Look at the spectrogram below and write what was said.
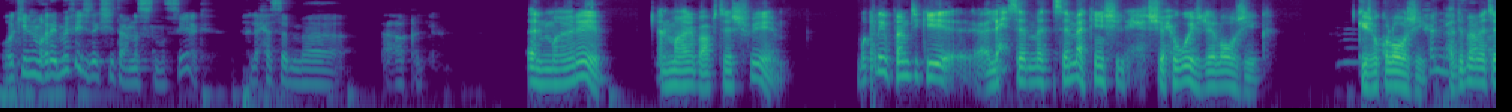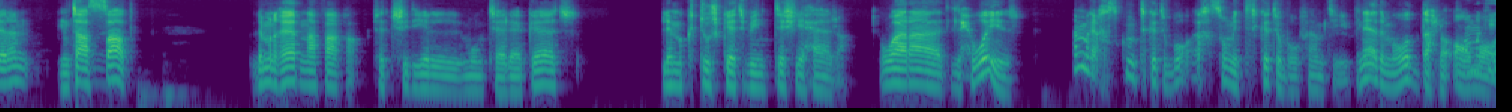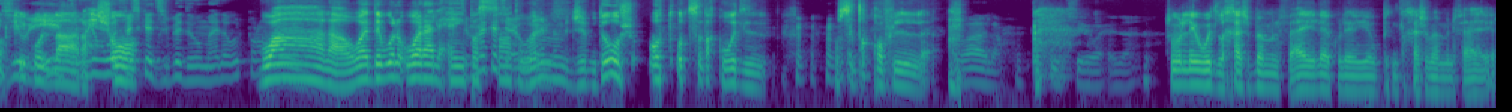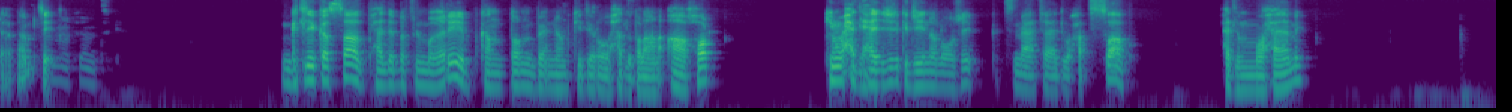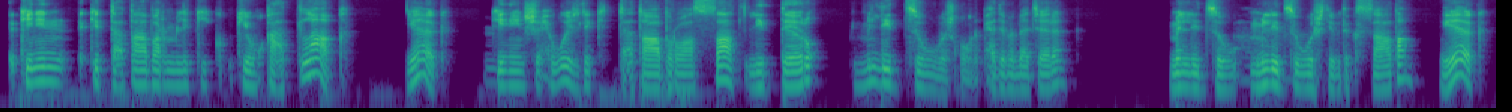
ولكن المغرب ما فيهش داكشي تاع نص نص ياك على حسب ما عقل المغرب المغرب عرفت اش فيه؟ المغرب فهمتي كي على حسب ما تسمع كاين شي شي حوايج les logiques كيجوك logique. بحال دابا مثلا انت الصاد لا من غير نفقه هادشي ديال الممتلكات لا ما كنتوش كاتبين حتى شي حاجة وراه هاد الحوايج. أما خصكم تكتبوا خصهم يتكتبوا فهمتي؟ بنادم يوضح له أمور كيقول لا راه شوف. فاش كتجبدهم هذا هو ال problème. voilà هذا وراه العيب الصاد هو ما تجبدوش وتصدق ود وتصدقوا في فوالا تولي ود الخشبة من فعايلك ولا هي بنت الخشبة من فعايلها فهمتي؟ قلت لك الصاد بحال دابا في المغرب كنظن بأنهم كيديروا واحد ال plan آخر. كاين واحد الحاجة اللي كتجينا لوجيك كتسمع تاع واحد الصاد واحد المحامي. كاينين كيتعتبر ملي كيوقع الطلاق ياك. كاينين شي حوايج اللي كتعتبروها الصاد اللي داروا ملي تزوج خونا بحال دابا مثلا. ملي تزوج ملي تزوجتي بديك الصاده ياك.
